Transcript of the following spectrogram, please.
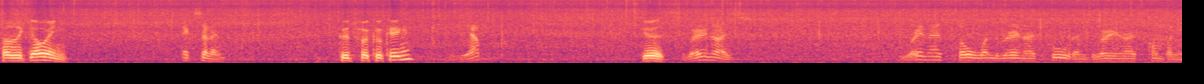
How's it going? Excellent. Good for cooking? Yep. Good. Very nice. Very nice stove and very nice food and very nice company.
